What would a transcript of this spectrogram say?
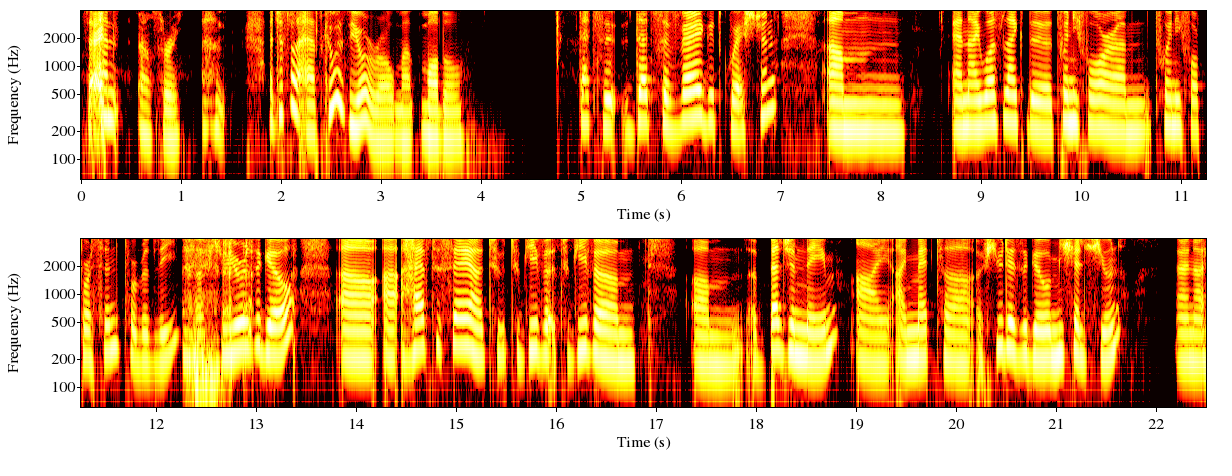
So, and Oh, sorry. I just want to ask, who is your role mo- model? That's a that's a very good question. Um, and I was like the 24 um, 24% probably a few years ago. Uh, I have to say uh, to to give a- to give um, um, a Belgian name. I I met uh, a few days ago Michelle Thune, and I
